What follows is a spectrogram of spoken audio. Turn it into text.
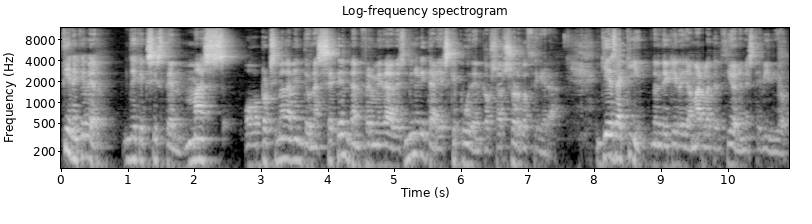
Tiene que ver de que existen más o aproximadamente unas 70 enfermedades minoritarias que pueden causar sordoceguera. Y es aquí donde quiero llamar la atención en este vídeo,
